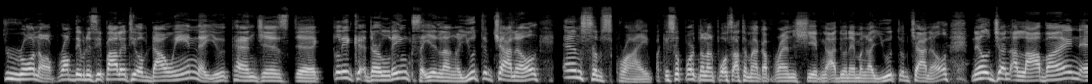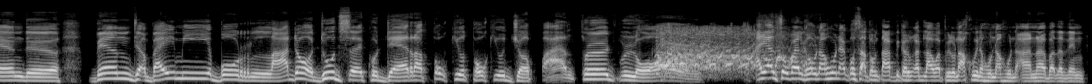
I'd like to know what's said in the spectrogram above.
Toronto from the municipality of Darwin. You can just uh, click their link sa ilang YouTube channel and subscribe. Pakisupport na lang po sa ating mga friendship nga adunay mga YouTube channel. Neljan Alaban and uh, Ben Baimi Borlado. Dudes uh, Kudera, Tokyo, Tokyo, Japan. Third floor. Ayan, so well, hunahuna ko sa atong topic karong adlaw pero na ako na hunahuna ana but then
